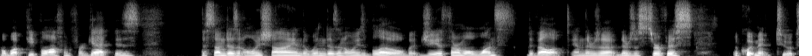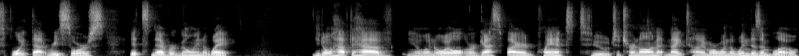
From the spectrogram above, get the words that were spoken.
But what people often forget is the sun doesn't always shine, the wind doesn't always blow, but geothermal once developed and there's a there's a surface equipment to exploit that resource, it's never going away. You don't have to have, you know, an oil or gas fired plant to to turn on at nighttime or when the wind doesn't blow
